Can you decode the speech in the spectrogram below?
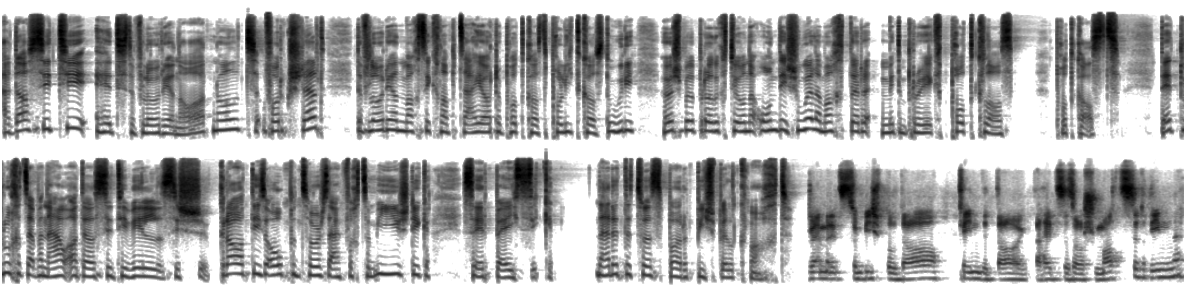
Audacity hat der Florian Arnold vorgestellt. Der Florian macht seit knapp zehn Jahren den Podcast Politcast Uri, Hörspielproduktionen und in Schulen macht er mit dem Projekt Podclass Podcasts. Dort braucht es eben auch Audacity, weil es ist gratis, Open Source, einfach zum Einsteigen, sehr basic. Er hat dazu ein paar Beispiele gemacht. Wenn man jetzt zum Beispiel da findet, da, da hat es so Schmatzer drin,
